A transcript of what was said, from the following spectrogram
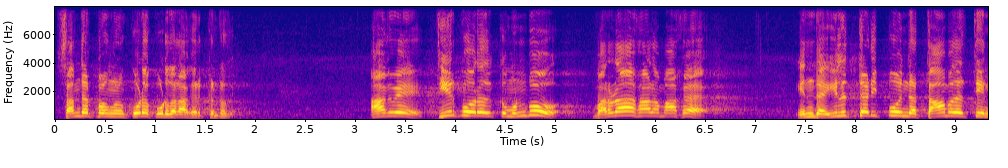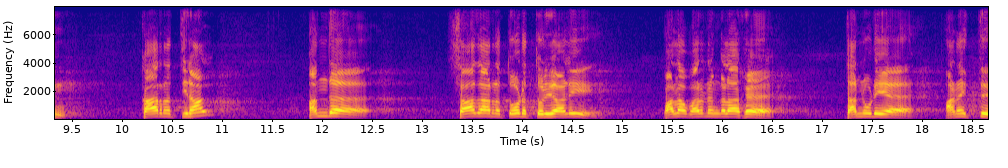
சந்தர்ப்பங்களும் கூட கூடுதலாக இருக்கின்றது. ஆகவே தீர்ப்பு வருவதற்கு முன்பு வருடாகாலமாக இந்த இழுத்தடிப்பு இந்த தாமதத்தின் காரணத்தினால் அந்த சாதாரண தோட்ட தொழிலாளி பல வருடங்களாக தன்னுடைய அனைத்து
